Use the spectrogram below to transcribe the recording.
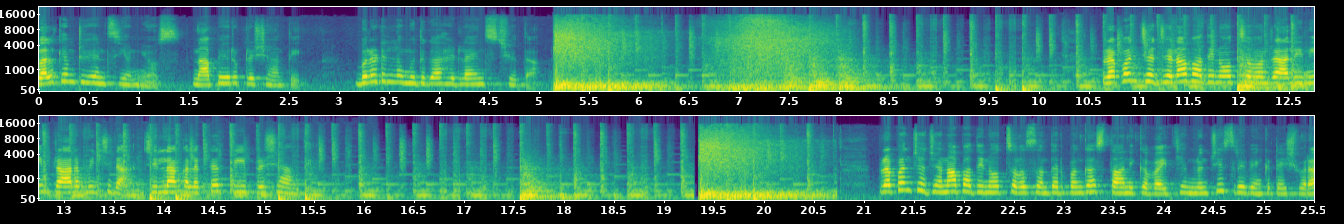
Welcome to NCN news. నా పేరు ప్రశాంతి. బులెటిన్లో ముందుగా హెడ్లైన్స్ చూద్దాం. ప్రపంచ జనాభా దినోత్సవం ర్యాలీని ప్రారంభించిన జిల్లా కలెక్టర్ పి ప్రశాంతి. ప్రపంచ జనాభా దినోత్సవ సందర్భంగా స్థానిక వైద్యం నుంచి శ్రీ వెంకటేశ్వర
